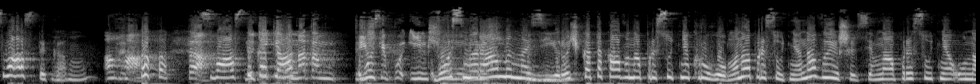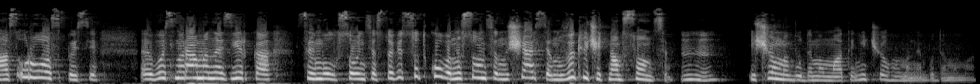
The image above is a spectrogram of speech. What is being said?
Свастика. Ага, так. Свастика, ну, тільки так. вона там трішки Вось- по-іншому. Восьмираменна зірочка, така вона присутня кругом. Вона присутня на вишивці, вона присутня у нас у розписі. Е, Восьмираменна зірка символ сонця 100%. Ну сонце, ну щастя, ну виключить нам сонце. Угу. І що ми будемо мати? Нічого ми не будемо мати.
